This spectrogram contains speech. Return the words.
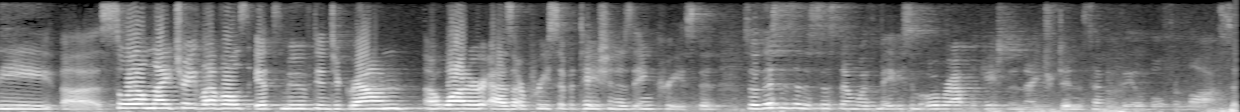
the uh, soil nitrate levels, it's moved into groundwater uh, as our precipitation is increased. And so this is in a system with maybe some over application of nitrogen and some available for loss. So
